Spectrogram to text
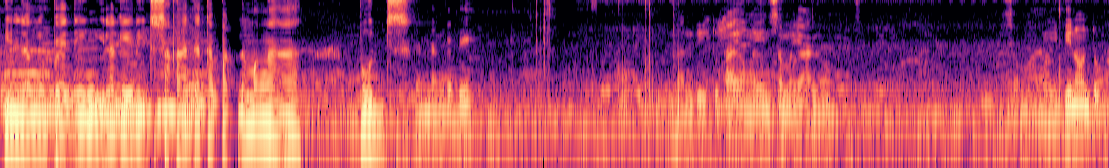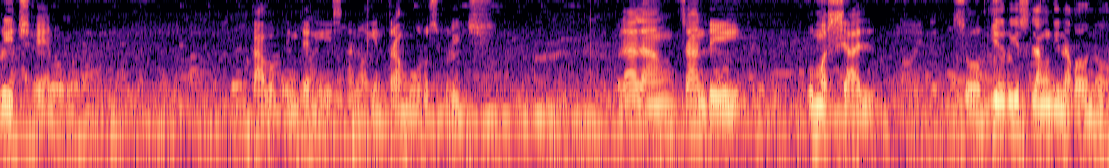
Yun lang yung pwedeng ilagay rito sa kada tapat ng mga foods. Gandang gabi. Nandito tayo ngayon sa may ano, sa may Binondo Bridge, eh no. Tawag din dyan is ano, Intramuros Bridge. Wala lang, Sunday, pumasyal. So, curious lang din ako, no.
